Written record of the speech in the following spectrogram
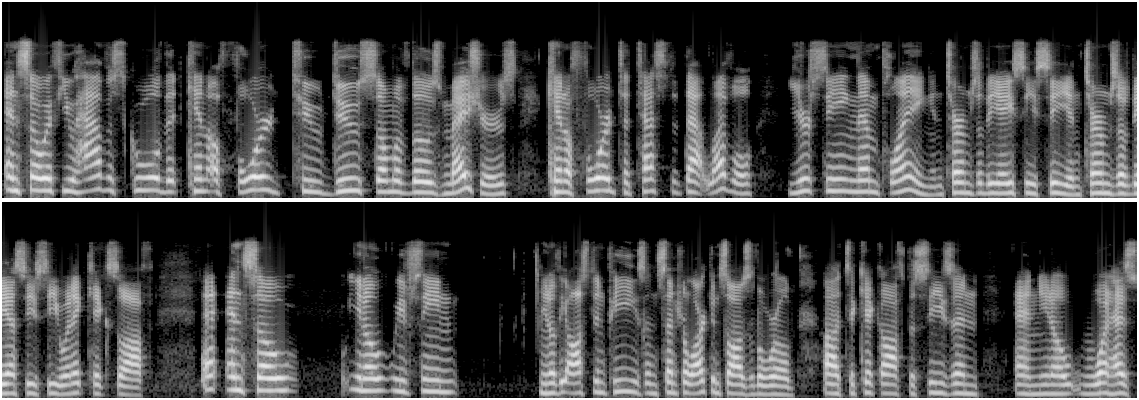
And so, if you have a school that can afford to do some of those measures, can afford to test at that level, you're seeing them playing in terms of the ACC, in terms of the SEC when it kicks off. And so, you know, we've seen you know the Austin Peays and Central Arkansas of the world uh, to kick off the season, and you know what has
